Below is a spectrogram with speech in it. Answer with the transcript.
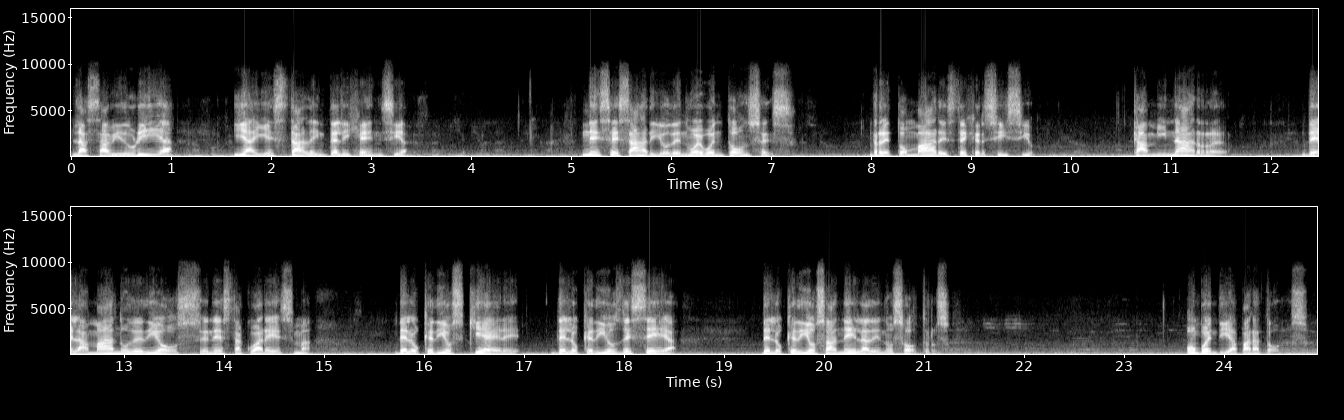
la sabiduría y ahí está la inteligencia. Necesario de nuevo entonces retomar este ejercicio caminar de la mano de Dios en esta cuaresma, de lo que Dios quiere, de lo que Dios desea, de lo que Dios anhela de nosotros. Un buen día para todos.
